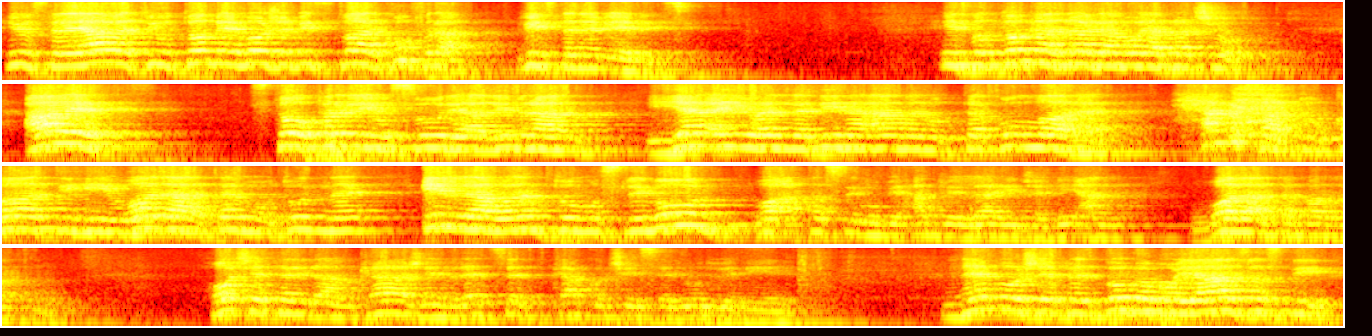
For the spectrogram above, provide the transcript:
i ustrajavati u tome može biti stvar kufra, vi ste nevjernici. I zbog toga, draga moja braćo, ajet 101. u suri Al-Imran Ja ejuha alladina amanu taqullaha haqqa tuqatihi wa la tamutunne illa wa antum muslimun wa atasimu bi hablillahi jami'an wa la tabarraku. Hoćete li da vam kažem recept kako će se ljudi ujediniti? Ne može bez bogobojaznosti.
